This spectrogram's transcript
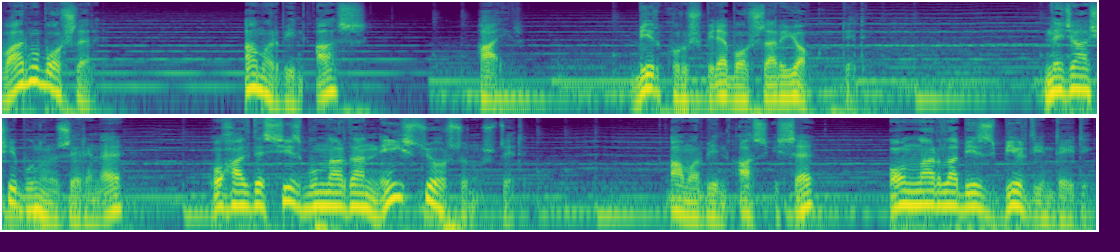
var mı borçları? Amr bin As, hayır, bir kuruş bile borçları yok dedi. Necaşi bunun üzerine, o halde siz bunlardan ne istiyorsunuz dedi. Amr bin As ise, onlarla biz bir dindeydik.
